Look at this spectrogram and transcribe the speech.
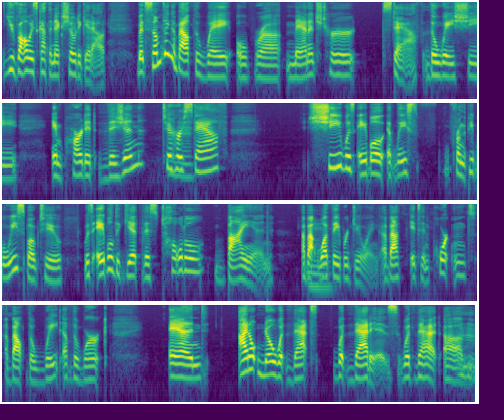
you've always got the next show to get out. But something about the way Oprah managed her staff, the way she imparted vision to mm-hmm. her staff, she was able, at least from the people we spoke to, was able to get this total buy in about mm. what they were doing, about its importance, about the weight of the work. And I don't know what that's what that is, what that um, mm-hmm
